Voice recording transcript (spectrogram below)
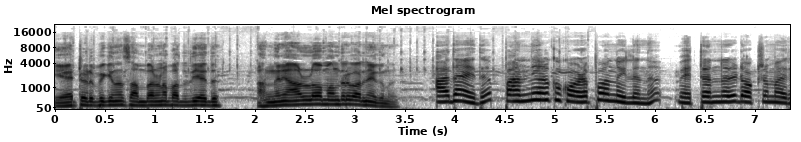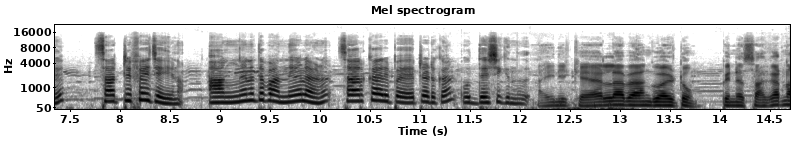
ഏറ്റെടുപ്പിക്കുന്ന സംഭരണ പദ്ധതിയായത് അങ്ങനെയാണല്ലോ മന്ത്രി പറഞ്ഞേക്കുന്നത്. അതായത് പന്നികൾക്ക് കുഴപ്പമൊന്നുമില്ലെന്ന് വെറ്ററിനറി ഡോക്ടർമാര് സർട്ടിഫൈ ചെയ്യണം. അങ്ങനത്തെ പന്നികളാണ് സർക്കാർ ഇപ്പോൾ ഏറ്റെടുക്കാൻ ഉദ്ദേശിക്കുന്നത്. അതിന് കേരള ബാങ്കുമായിട്ടും പിന്നെ സഹകരണ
